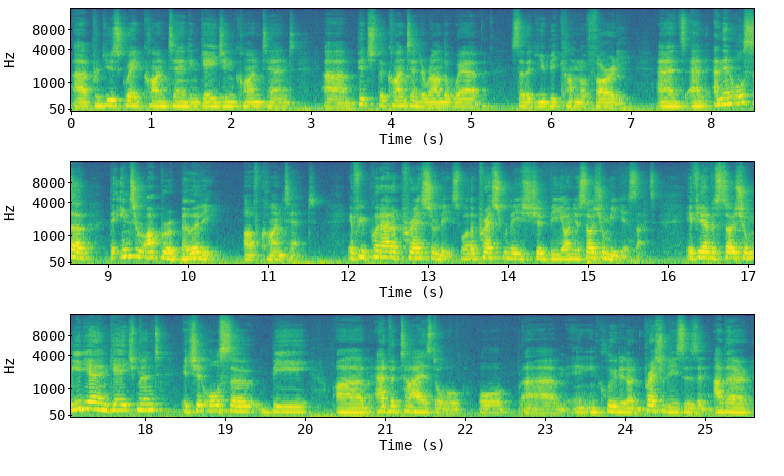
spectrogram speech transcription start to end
uh, produce great content, engaging content, um, pitch the content around the web so that you become an authority. And, and, and then also the interoperability of content. If we put out a press release, well, the press release should be on your social media sites. If you have a social media engagement, it should also be um, advertised or, or um, included on press releases and other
